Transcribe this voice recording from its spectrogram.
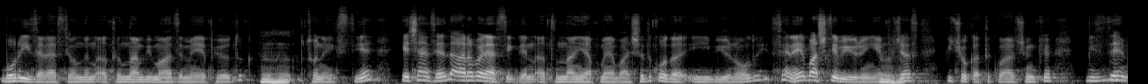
Boru izolasyonlarının atığından bir malzeme yapıyorduk. Tonex diye. Geçen sene de araba lastiklerinin atından yapmaya başladık. O da iyi bir ürün oldu. Seneye başka bir ürün yapacağız. Birçok atık var çünkü. Bizde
